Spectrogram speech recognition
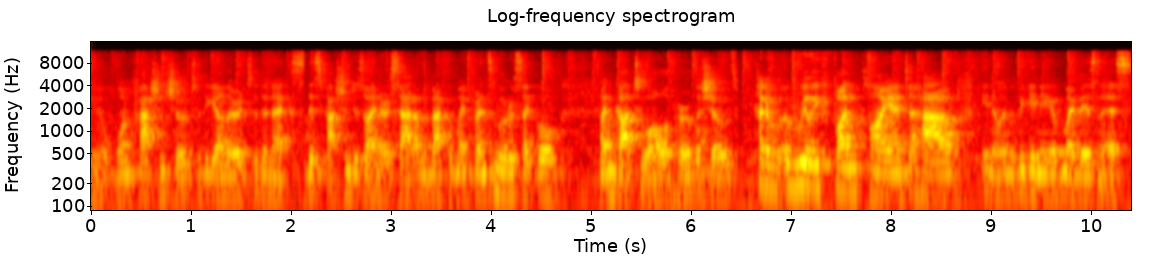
you know one fashion show to the other to the next. This fashion designer sat on the back of my friend's motorcycle and got to all of her shows. Kind of a really fun client to have, you know, in the beginning of my business.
